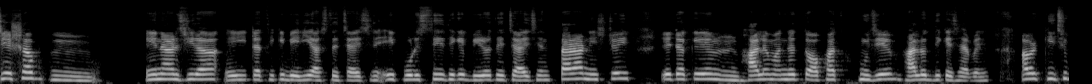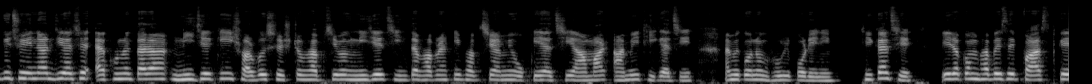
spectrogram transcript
যেসব এনার্জিরা এইটা থেকে বেরিয়ে আসতে চাইছেন, এই পরিস্থিতি থেকে বেরোতে চাইছেন, তারা নিশ্চয়ই এটাকে ভালো মন্দের তফাৎ খুঁজে ভালোর দিকে যাবেন। আবার কিছু কিছু এনার্জি আছে, এখনও তারা নিজেকেই সর্বশ্রেষ্ঠ ভাবছে এবং নিজের চিন্তা ভাবনা কি ভাবছে, আমি ওকে আছি, আমার, আমি ঠিক আছি, আমি কোনো ভুল করিনি, ঠিক আছে? এরকম ভাবে সে পাস্টকে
